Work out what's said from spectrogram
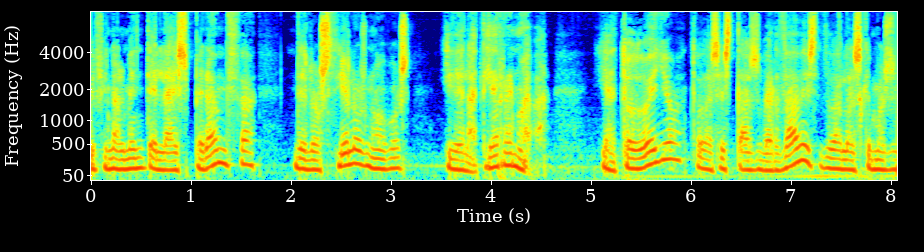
y finalmente la esperanza de los cielos nuevos y de la tierra nueva. Y a todo ello, todas estas verdades y todas las que hemos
